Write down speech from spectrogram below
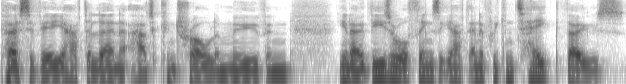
persevere. You have to learn how to control and move. And you know, these are all things that you have to. And if we can take those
